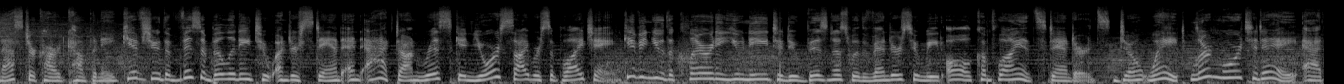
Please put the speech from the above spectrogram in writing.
MasterCard company, gives you the visibility to understand and act on risk in your cyber supply chain, giving you the clarity you need to do business with vendors who meet all compliance standards. Don't wait. Learn more today at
